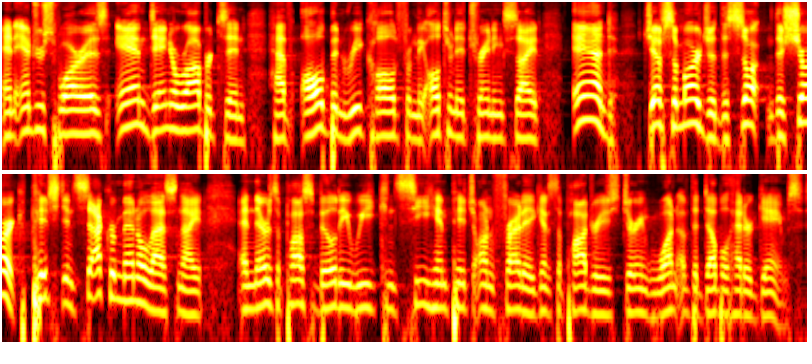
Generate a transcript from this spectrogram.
and Andrew Suarez and Daniel Robertson have all been recalled from the alternate training site. And Jeff Samardzija, the, the Shark, pitched in Sacramento last night, and there's a possibility we can see him pitch on Friday against the Padres during one of the doubleheader games.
